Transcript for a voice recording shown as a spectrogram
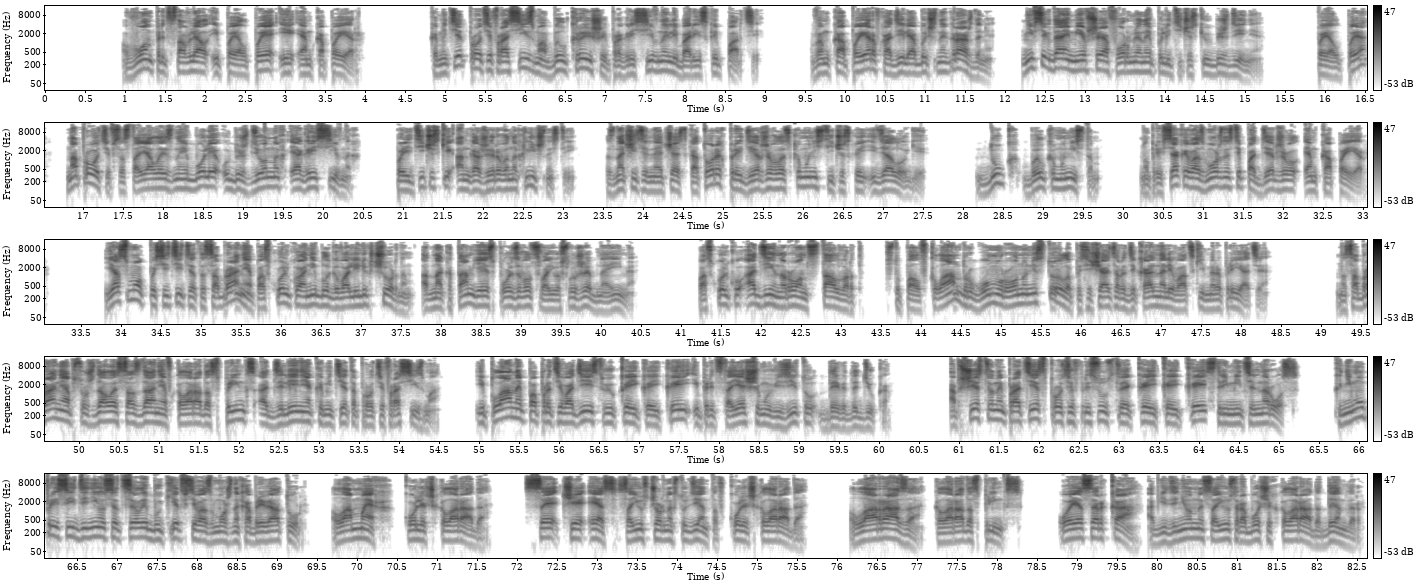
Вон представлял и ПЛП, и МКПР. Комитет против расизма был крышей прогрессивной либористской партии. В МКПР входили обычные граждане, не всегда имевшие оформленные политические убеждения. ПЛП, напротив, состояла из наиболее убежденных и агрессивных, политически ангажированных личностей, значительная часть которых придерживалась коммунистической идеологии. Дук был коммунистом, но при всякой возможности поддерживал МКПР. Я смог посетить это собрание, поскольку они благоволили к черным, однако там я использовал свое служебное имя. Поскольку один Рон Сталвард вступал в клан, другому Рону не стоило посещать радикально-левацкие мероприятия. На собрании обсуждалось создание в Колорадо-Спрингс отделения Комитета против расизма и планы по противодействию ККК и предстоящему визиту Дэвида Дюка. Общественный протест против присутствия ККК стремительно рос. К нему присоединился целый букет всевозможных аббревиатур. ЛАМЕХ, колледж Колорадо. СЧС, Союз черных студентов, колледж Колорадо. ЛАРАЗа, Колорадо Спрингс. ОСРК, Объединенный союз рабочих Колорадо, Денвер.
